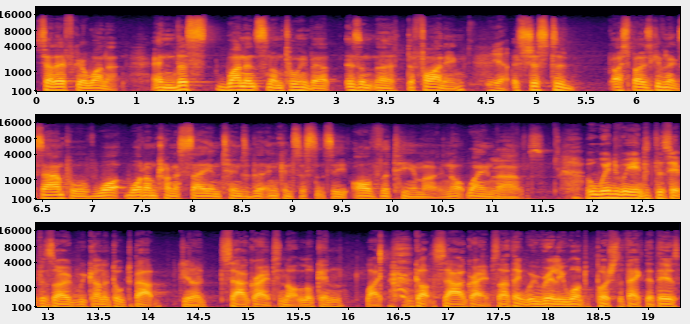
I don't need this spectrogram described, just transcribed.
South Africa won it. And this one incident I'm talking about isn't the defining. Yeah. It's just to, I suppose, give an example of what, what I'm trying to say in terms of the inconsistency of the TMO, not Wayne mm. Barnes. But when we ended this episode, we kind of talked about, you know, sour grapes and not looking like got sour grapes. And I think we really want to push the fact that there's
